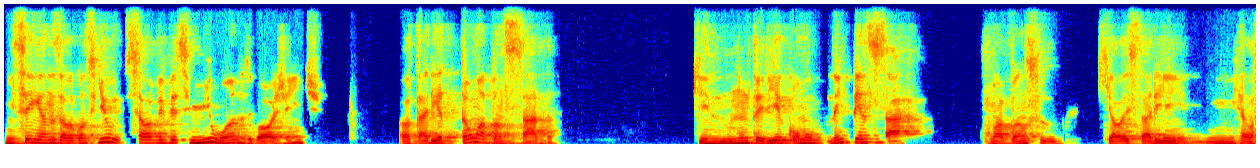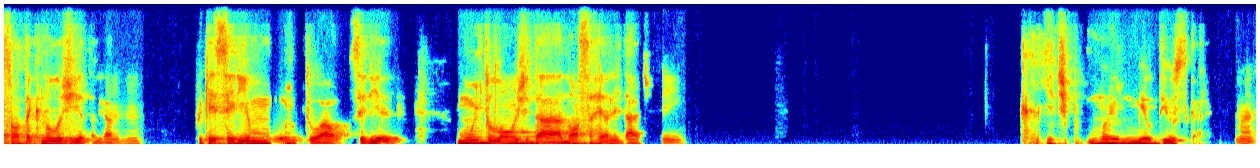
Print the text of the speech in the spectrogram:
Em 100 anos ela conseguiu, se ela vivesse mil anos igual a gente, ela estaria tão avançada que não teria como nem pensar no avanço que ela estaria em, em relação à tecnologia, tá ligado? Uhum. Porque seria muito alto, seria muito longe da nossa realidade. Sim. E, tipo, meu Deus, cara. Mano.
